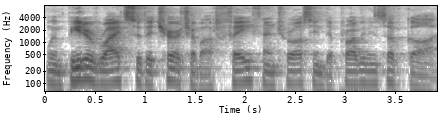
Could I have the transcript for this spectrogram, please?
When Peter writes to the church about faith and trust in the providence of God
